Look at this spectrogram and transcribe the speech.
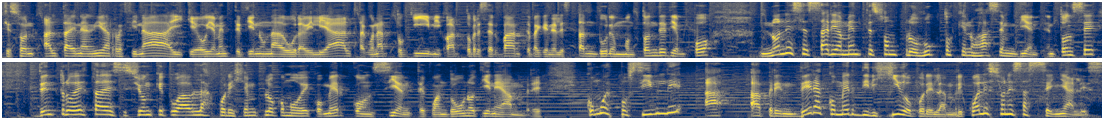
que son altas en harina refinada y que obviamente tienen una durabilidad alta con harto químico, harto preservante para que en el stand dure un montón de tiempo, no necesariamente son productos que nos hacen bien. Entonces, dentro de esta decisión que tú hablas, por ejemplo, como de comer consciente cuando uno tiene hambre, ¿cómo es posible aprender a comer dirigido por el hambre? ¿Cuáles son esas señales?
